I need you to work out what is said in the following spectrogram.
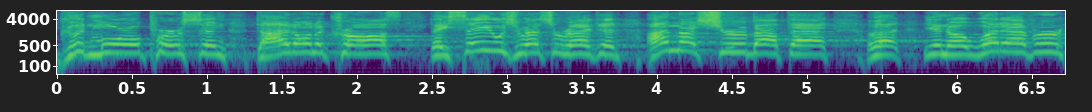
good moral person, died on a cross. They say he was resurrected. I'm not sure about that but you know, whatever.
